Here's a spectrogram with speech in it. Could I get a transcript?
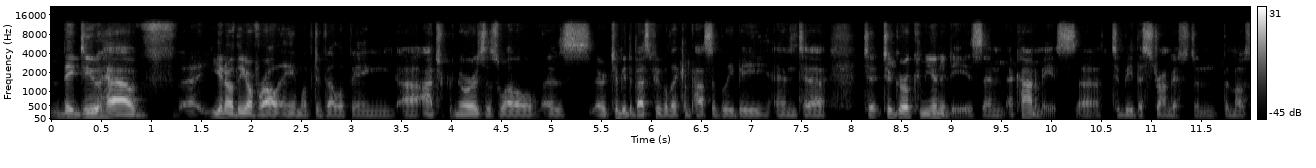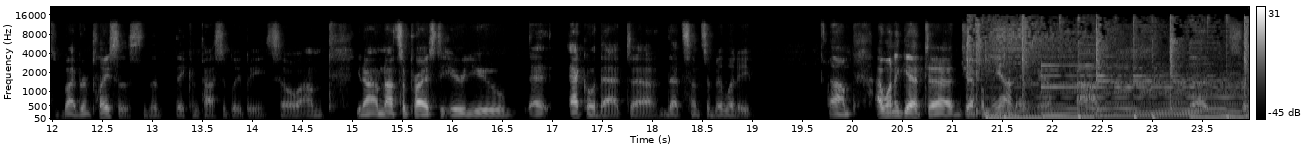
they do have uh, you know the overall aim of developing uh, entrepreneurs as well as or to be the best people they can possibly be and uh, to, to grow communities and economies uh, to be the strongest and the most vibrant places that they can possibly be. So um, you know i'm not surprised to hear you uh, echo that uh, that sensibility. Um, i want to get jeff and leon in here. Um,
